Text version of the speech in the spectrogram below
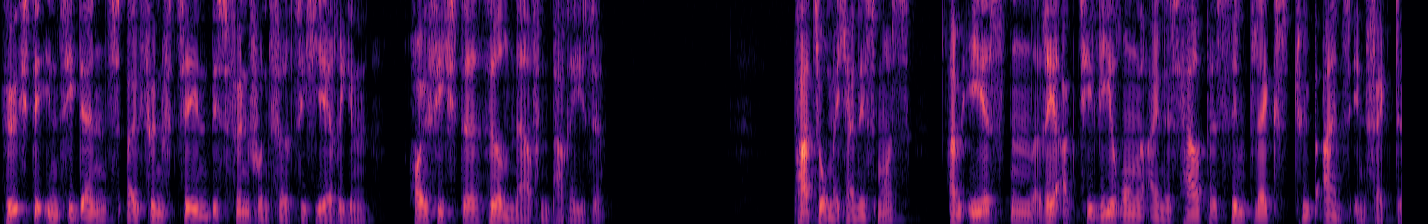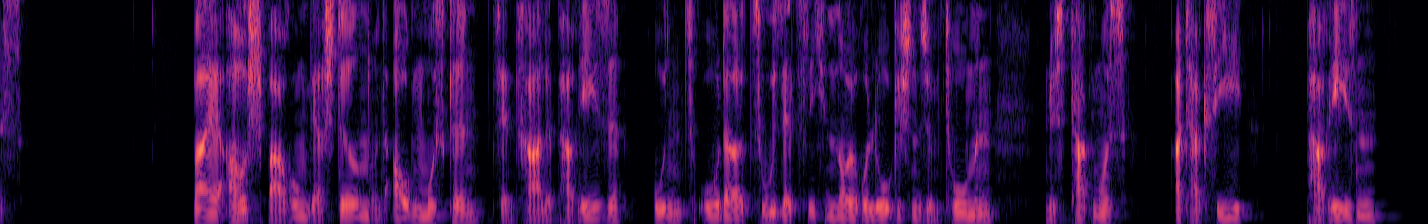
Höchste Inzidenz bei 15 bis 45-Jährigen, häufigste Hirnnervenparese. Pathomechanismus am ehesten Reaktivierung eines Herpes simplex Typ 1 Infektes. Bei Aussparung der Stirn- und Augenmuskeln, zentrale Parese und/oder zusätzlichen neurologischen Symptomen Nystagmus, Ataxie, Paresen,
